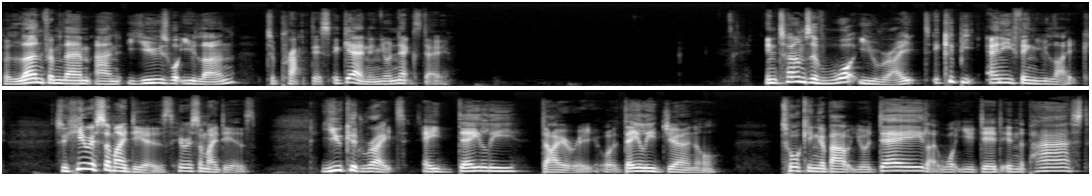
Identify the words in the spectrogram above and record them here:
So learn from them and use what you learn to practice again in your next day. In terms of what you write, it could be anything you like. So here are some ideas. Here are some ideas. You could write a daily diary or daily journal talking about your day, like what you did in the past,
